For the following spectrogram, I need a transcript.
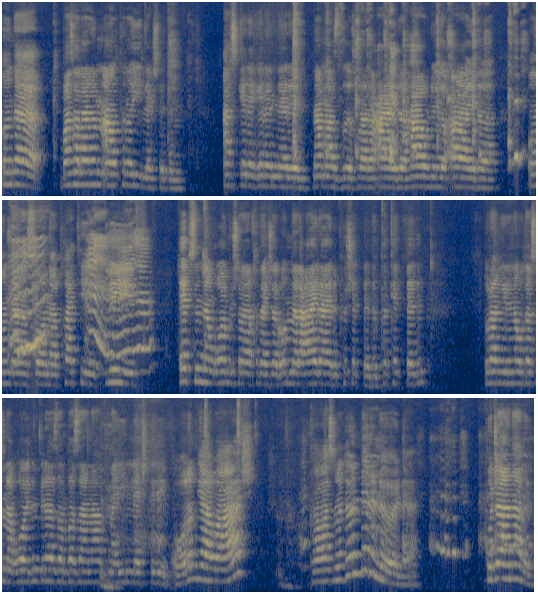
Onda bazaların altına iyileştirdim. Askere gelenlerin namazlıkları ayrı, havluyu ayrı. Ondan sonra patik, lif. Hepsinden koymuşlar arkadaşlar. Onları ayrı ayrı poşetledim, paketledim. Duran yerine odasına koydum. Birazdan bazanın altına iyileştireyim. Oğlum yavaş. Kafasına döndürün öyle. Kucağına verir.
